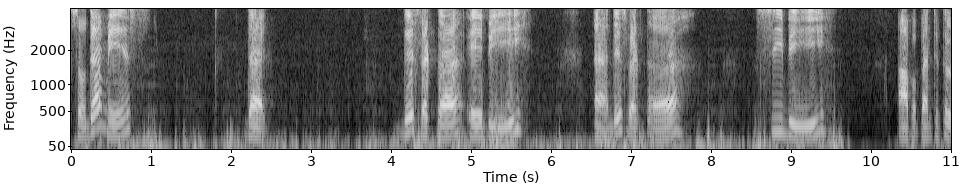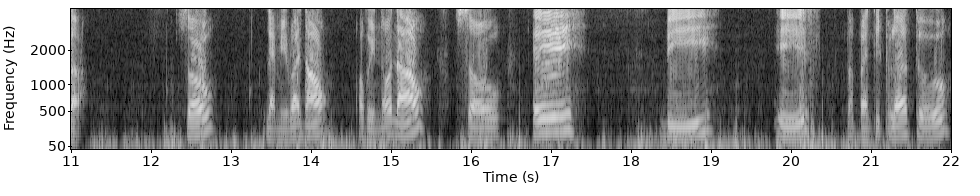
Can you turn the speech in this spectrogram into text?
So that means that this vector AB and this vector CB are perpendicular. So let me write down what we know now. So AB is perpendicular to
